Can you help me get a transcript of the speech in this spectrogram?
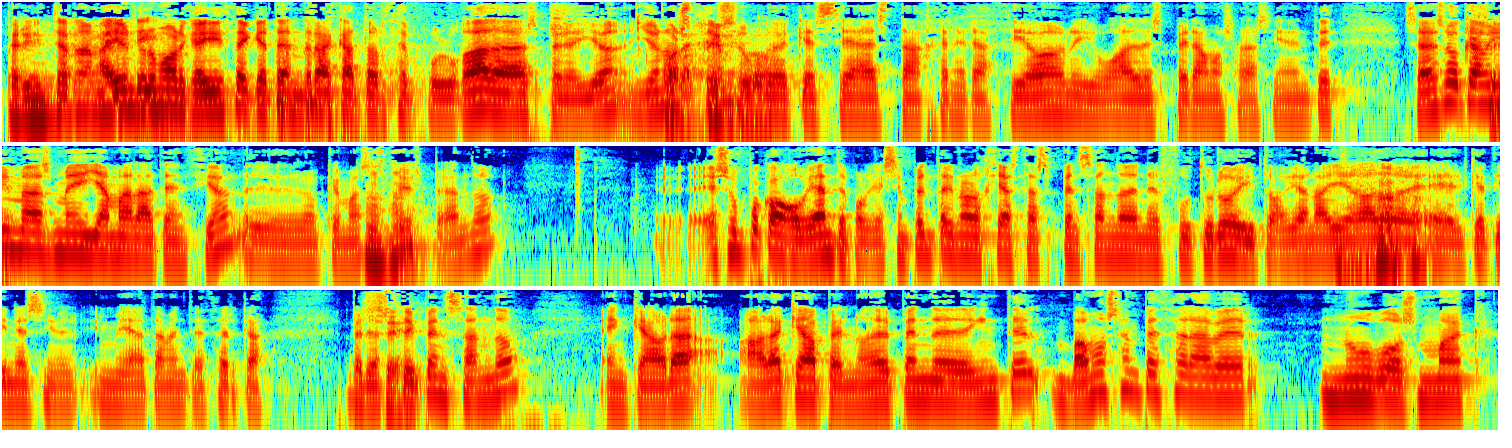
pero internamente. Hay un rumor que dice que tendrá 14 pulgadas, pero yo, yo no estoy seguro de que sea esta generación, igual esperamos a la siguiente. ¿Sabes lo que a mí más me llama la atención, de lo que más estoy esperando? Es un poco agobiante porque siempre en tecnología estás pensando en el futuro y todavía no ha llegado el que tienes inmediatamente cerca. Pero estoy pensando en que ahora, ahora que Apple no depende de Intel, vamos a empezar a ver nuevos Mac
